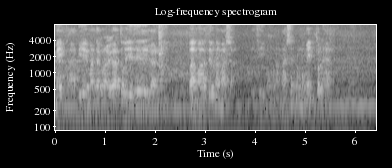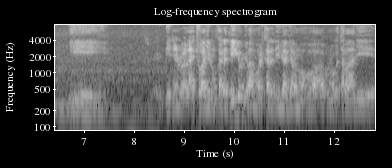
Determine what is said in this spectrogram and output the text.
Meca, viene, manda con el gato y dice, vamos a hacer una masa. Decimos, una masa en un momento, nada. Y viene, la echó allí en un carretillo, llevamos el carretillo allá unos, unos que estaban allí,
